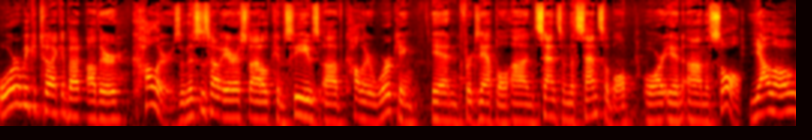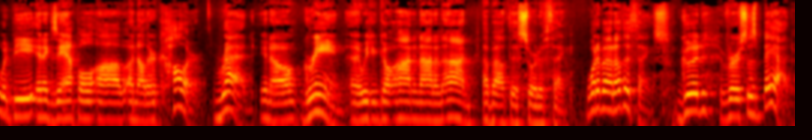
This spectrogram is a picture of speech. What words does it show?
or we could talk about other colors. And this is how Aristotle conceives of color working in, for example, on Sense and the Sensible or in On the Soul. Yellow would be an example of another color. Red, you know, green. Uh, we could go on and on and on about this sort of thing. What about other things? Good versus bad.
